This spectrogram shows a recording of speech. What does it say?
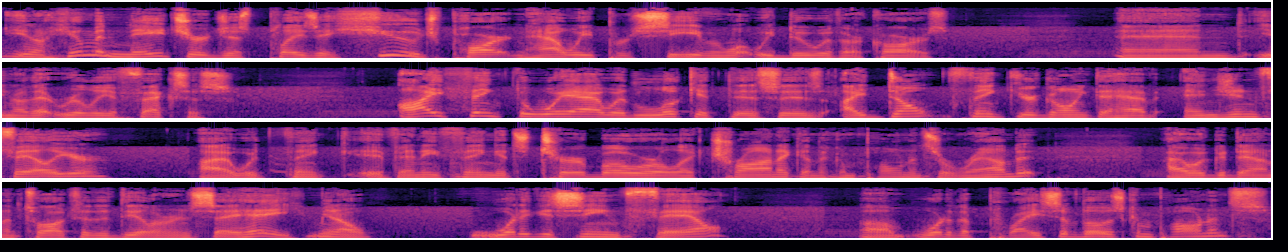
you know human nature just plays a huge part in how we perceive and what we do with our cars, and you know that really affects us. I think the way I would look at this is I don't think you're going to have engine failure. I would think, if anything, it's turbo or electronic and the components around it. I would go down and talk to the dealer and say, hey, you know, what have you seen fail? Um, what are the price of those components?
